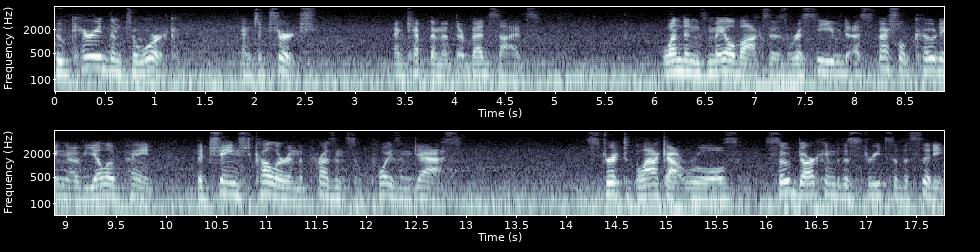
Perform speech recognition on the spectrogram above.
who carried them to work and to church and kept them at their bedsides. London's mailboxes received a special coating of yellow paint that changed color in the presence of poison gas. Strict blackout rules so darkened the streets of the city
